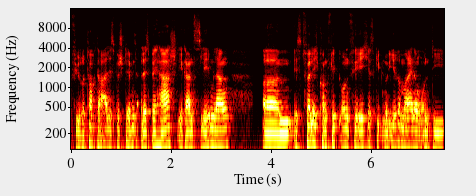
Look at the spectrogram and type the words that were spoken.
für ihre Tochter alles bestimmt, alles beherrscht, ihr ganzes Leben lang. Ähm, ist völlig konfliktunfähig, es gibt nur ihre Meinung und die,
